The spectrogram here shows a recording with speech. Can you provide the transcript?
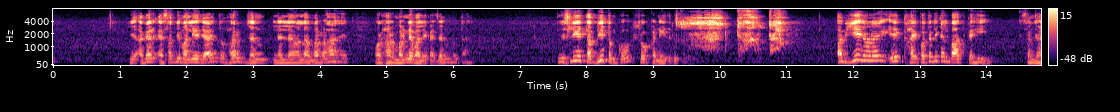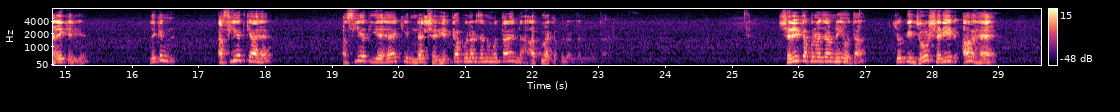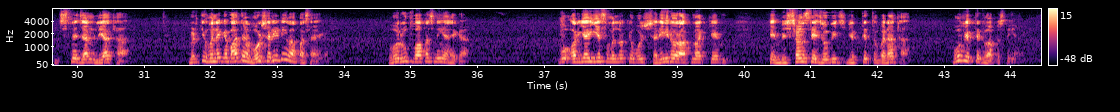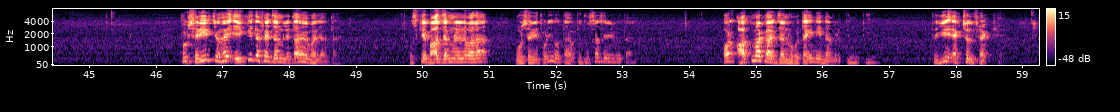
कि अगर ऐसा भी मान लिया जाए तो हर जन्म लेने वाला मर रहा है और हर मरने वाले का जन्म होता है। तो इसलिए तब भी तुमको शोक करने की ज़रूरत नहीं। अब ये इन्होंने एक हाइपोथेटिकल बात कही समझाने के लिए, लेकिन असलियत क्या है? असलियत यह है कि न शरीर का पुनर्जन्म होता है, न आत्मा का पुनर्जन्म होता है। शरीर का पुनर्जन्म नहीं होता, क्योंकि जो शरीर अब है जिसने जन्म लिया था, मृत्यु होने के बाद में वो शरीर नहीं वापस आएगा। वो रूप वापस नहीं आएगा। वो, और या ये समझ लो कि वो शरीर और आत्मा के के मिश्रण से जो भी व्यक्तित्व बना था, वो व्यक्तित्व वापस नहीं आएगा। तो शरीर जो है, एक ही दफ़े जन्म लेता है मर जाता है। उसके बाद जन्म लेने वाला, वो शरीर थोड़ी होता है, वो तो दूसरा शरीर होता है। और आत्मा का जन्म होता ही नहीं, ना मृत्यु होती है। तो ये एक्चुअल फैक्ट है।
